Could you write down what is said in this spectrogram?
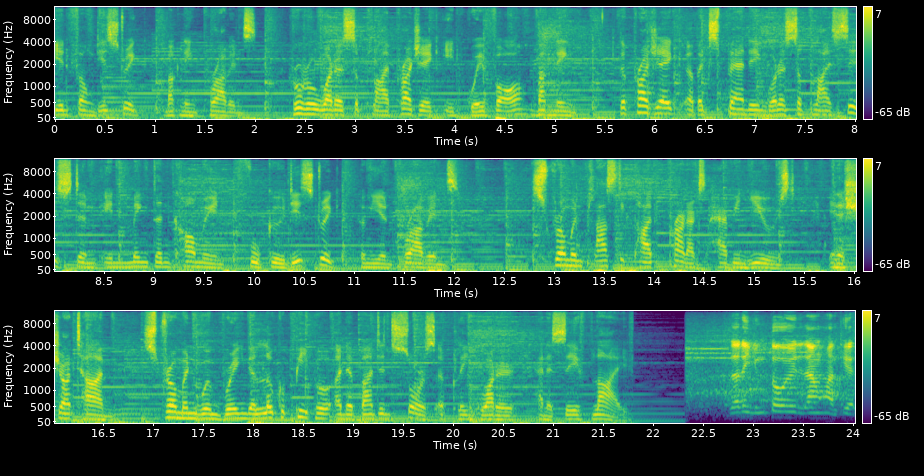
Yên Phong District, Ninh Province, rural water supply project in Bắc Ninh, the project of expanding water supply system in Minh Commune, Cư District, Hưng Yên Province. Stroman plastic pipe products have been used. In a short time, Stroman will bring the local people an abundant source of clean water and a safe life. Gia đình chúng tôi đang hoàn thiện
